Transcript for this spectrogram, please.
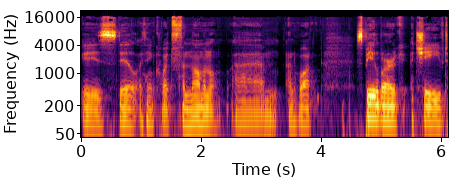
is still, I think, quite phenomenal, um, and what Spielberg achieved,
